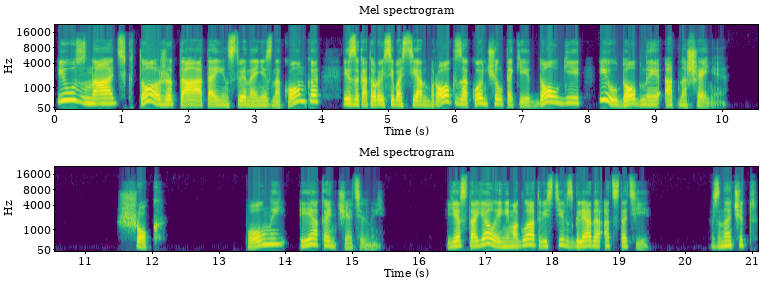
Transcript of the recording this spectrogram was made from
и узнать, кто же та таинственная незнакомка, из-за которой Себастьян Брок закончил такие долгие и удобные отношения. Шок. Полный и окончательный. Я стояла и не могла отвести взгляда от статьи. Значит,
